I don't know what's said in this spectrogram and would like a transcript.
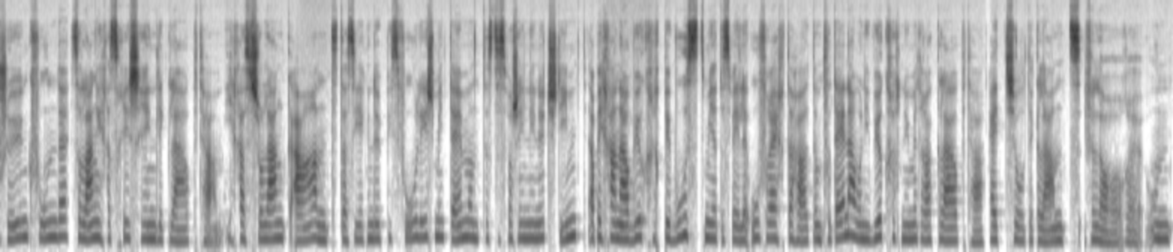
schön gefunden, solange ich als Christkind geglaubt habe. Ich habe es schon lange geahnt, dass irgendetwas faul ist mit dem und dass das wahrscheinlich nicht stimmt. Aber ich habe auch wirklich bewusst mir das aufrechterhalten. Und von denen, wo ich wirklich nicht mehr daran geglaubt habe, hat schon den Glanz verloren. Und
